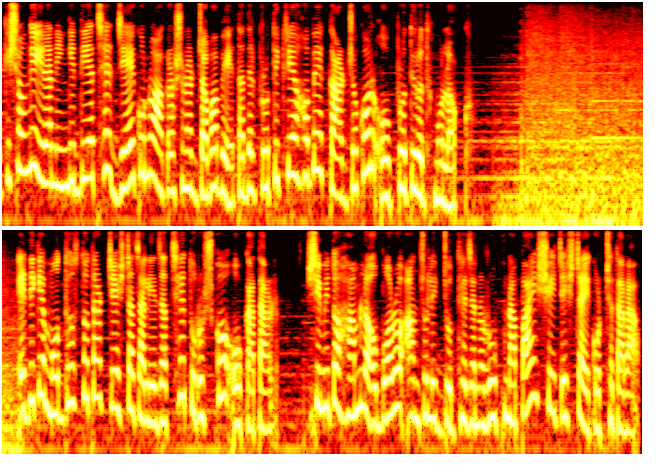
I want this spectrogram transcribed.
একই সঙ্গে ইরান ইঙ্গিত দিয়েছে, যে কোনো আগ্রাসনের জবাবে তাদের প্রতিক্রিয়া হবে কার্যকর ও প্রতিরোধমূলক। এদিকে মধ্যস্থতার চেষ্টা চালিয়ে যাচ্ছে তুরস্ক ও কাতার। সীমিত হামলাও বড় আঞ্চলিক যুদ্ধে যেন রূপ না পায়, সেই চেষ্টাই করছে তারা।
